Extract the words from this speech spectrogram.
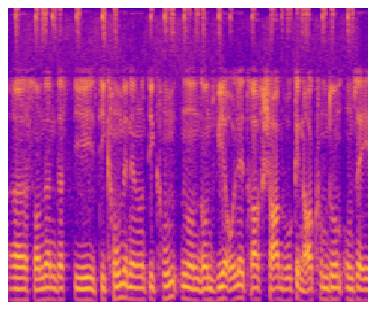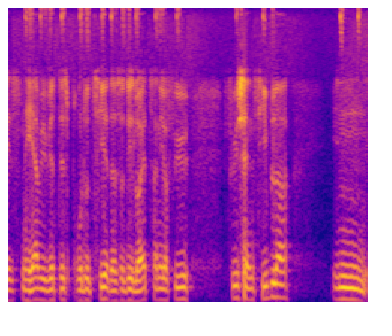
äh, sondern dass die, die Kundinnen und die Kunden und, und wir alle drauf schauen, wo genau kommt unser Essen her, wie wird das produziert. Also die Leute sind ja viel, viel sensibler in,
